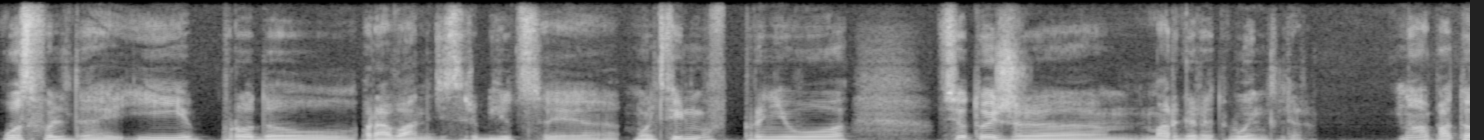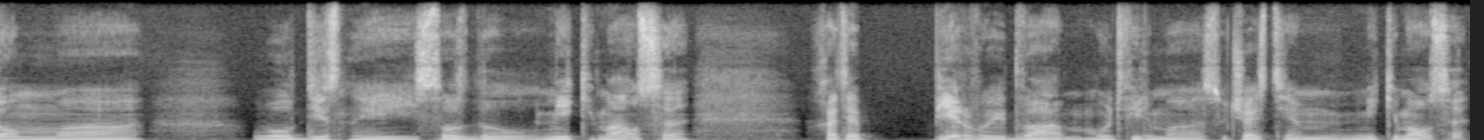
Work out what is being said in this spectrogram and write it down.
Освальда, и продал права на дистрибьюцию мультфильмов про него все той же Маргарет Уинклер. Ну а потом э, Уолт Дисней создал Микки Мауса, хотя Первые два мультфильма с участием Микки Мауса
